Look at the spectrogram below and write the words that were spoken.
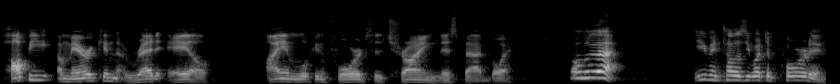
Hoppy American Red Ale. I am looking forward to trying this bad boy. Oh, look at that. Even tells you what to pour it in.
